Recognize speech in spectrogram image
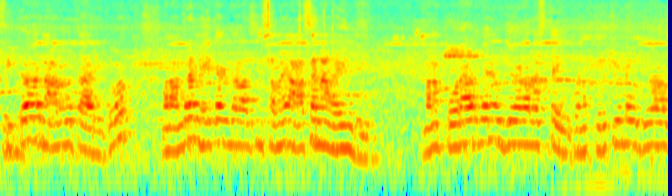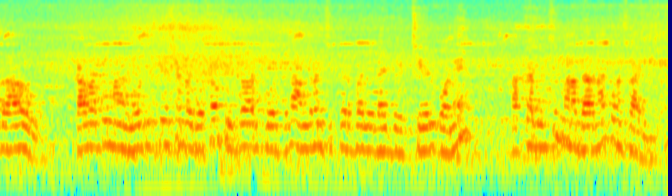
ఫిబ్రవరి నాలుగో తారీఖు మనందరం ఏకం కావాల్సిన సమయం ఆసనం అయింది మనం పోరాడితేనే ఉద్యోగాలు వస్తాయి. మనం కూర్చుంటే ఉద్యోగాలు రావు. కాబట్టి మన నోటిఫికేషన్ల కోసం ఫిబ్రవరి ఫోర్త్న అందరం చిక్కడపల్లి లైబ్రరీ చేరుకొని అక్కడ నుంచి మన ధర్నా కొనసాగించాం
